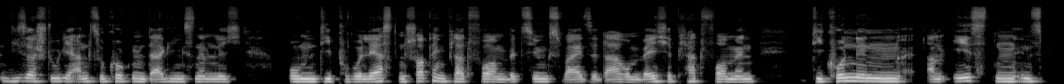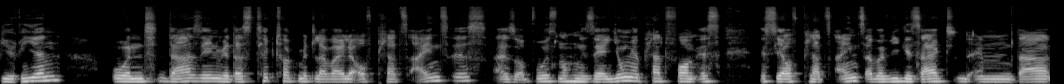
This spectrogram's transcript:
dieser Studie anzugucken, da ging es nämlich um die populärsten Shopping-Plattformen beziehungsweise darum, welche Plattformen die Kundinnen am ehesten inspirieren. Und da sehen wir, dass TikTok mittlerweile auf Platz 1 ist. Also obwohl es noch eine sehr junge Plattform ist, ist sie auf Platz 1. Aber wie gesagt, ähm, da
